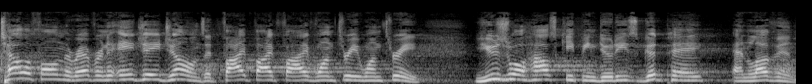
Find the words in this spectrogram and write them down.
Telephone the Reverend A.J. Jones at 555 1313. Usual housekeeping duties, good pay, and love in.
